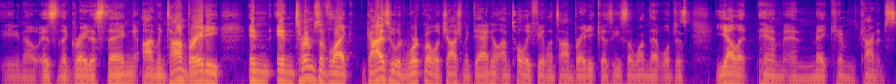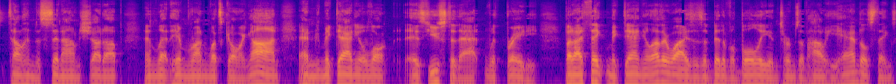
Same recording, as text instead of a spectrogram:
you know is the greatest thing. I mean Tom Brady in in terms of like guys who would work well with Josh McDaniel, I'm totally feeling Tom Brady because he's the one that will just yell at him and make him kind of tell him to sit down, shut up, and let him run what's going on. And McDaniel won't is used to that with Brady. But I think McDaniel otherwise is a bit of a bully in terms of how he handles things.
